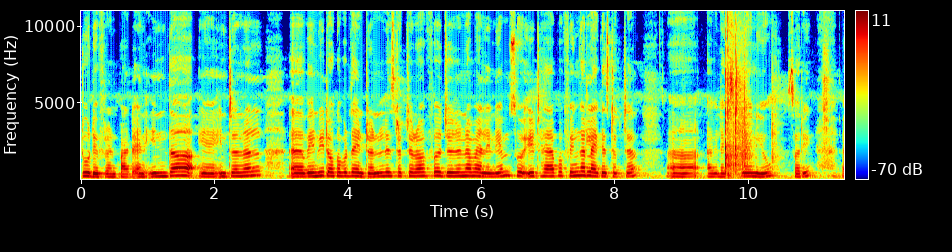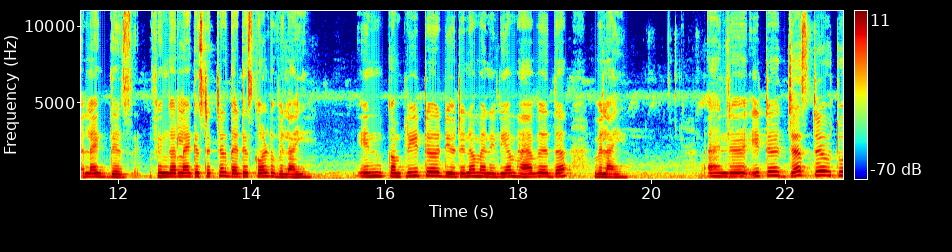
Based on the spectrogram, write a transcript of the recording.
two different part. And in the uh, internal uh, when we talk about the internal structure of uh, jejunum ileum so it have a finger like structure. Uh, i will explain you sorry like this. Finger like structure that is called villi. In complete uh, duodenum and ileum have the villi. And it just to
